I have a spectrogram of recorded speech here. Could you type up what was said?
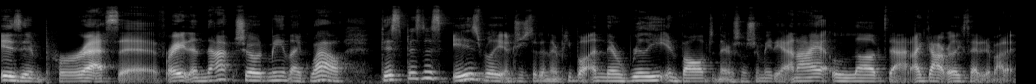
is impressive, right? And that showed me like, wow, this business is really interested in their people and they're really involved in their social media. And I loved that. I got really excited about it.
